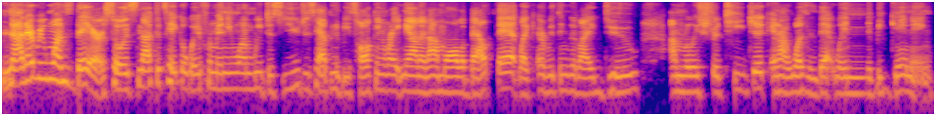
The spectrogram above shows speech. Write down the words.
Not everyone's there, so it's not to take away from anyone. We just you just happen to be talking right now, and I'm all about that. Like everything that I do, I'm really strategic, and I wasn't that way in the beginning.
